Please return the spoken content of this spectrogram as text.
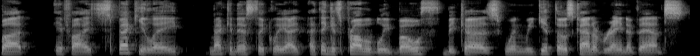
but if I speculate mechanistically, I, I think it's probably both because when we get those kind of rain events,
